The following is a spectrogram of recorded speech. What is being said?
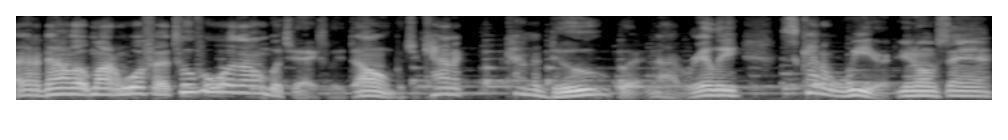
I gotta download Modern Warfare 2 for Warzone, but you actually don't. But you kind of kind of do, but not really. It's kind of weird, you know what I'm saying?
